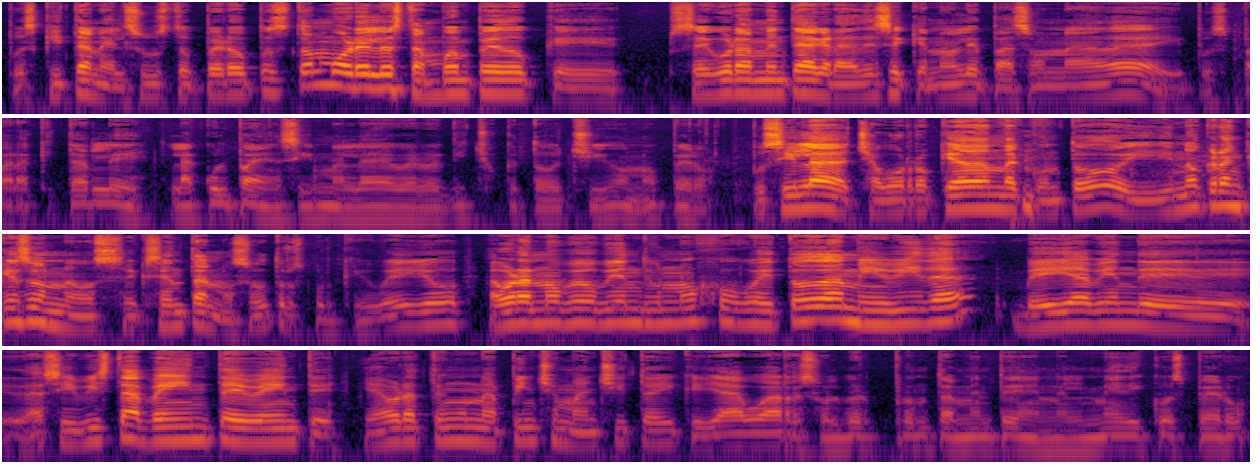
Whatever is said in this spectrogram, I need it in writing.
pues quitan el susto. Pero pues Tom Morello es tan buen pedo que seguramente agradece que no le pasó nada y pues para quitarle la culpa de encima le haber dicho que todo chido, ¿no? Pero pues sí la chaborroqueada anda con todo y no crean que eso nos exenta a nosotros porque, güey, yo ahora no veo bien de un ojo, güey. Toda mi vida veía bien de así vista 20-20 y ahora tengo una pinche manchita ahí que ya voy a resolver prontamente en el médico, espero.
